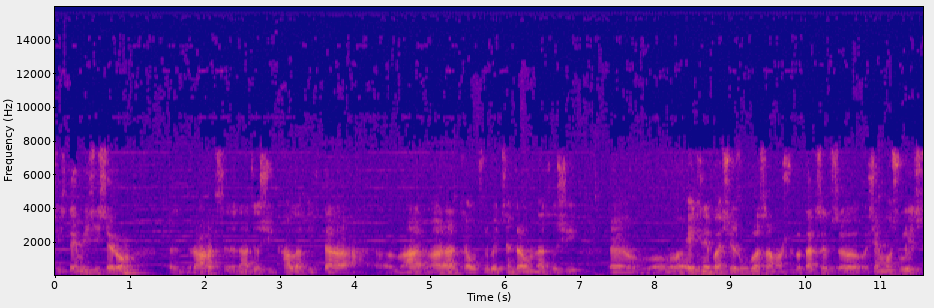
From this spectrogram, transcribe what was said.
სისტემის ისე რომ რაღაც ნაწილში ქალაქის და არ არის აუცილებელი ცენტრალურ ნაწილში ექნება შეზღუდვა სამარშრუტო ტაქსებს შემოსვლის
